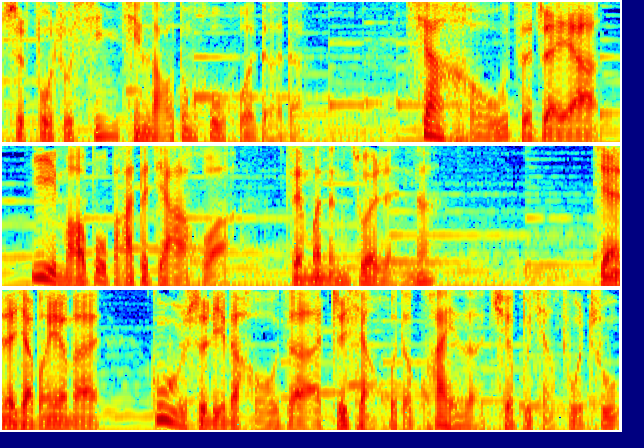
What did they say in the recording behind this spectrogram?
是付出辛勤劳动后获得的。像猴子这样一毛不拔的家伙，怎么能做人呢？亲爱的小朋友们，故事里的猴子只想获得快乐，却不想付出，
